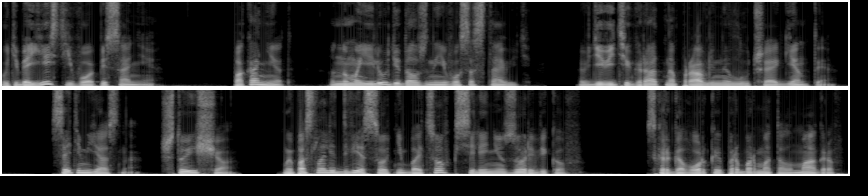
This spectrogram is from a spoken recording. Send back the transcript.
У тебя есть его описание? Пока нет, но мои люди должны его составить. В Девятиград направлены лучшие агенты. С этим ясно. Что еще? Мы послали две сотни бойцов к селению Зоревиков, с корговоркой пробормотал Магров.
